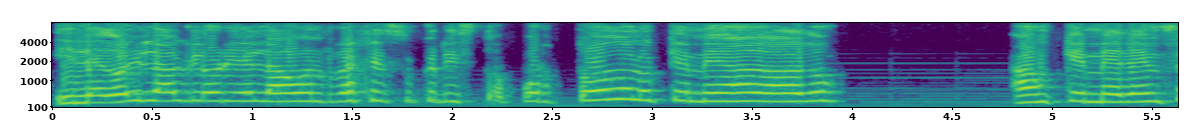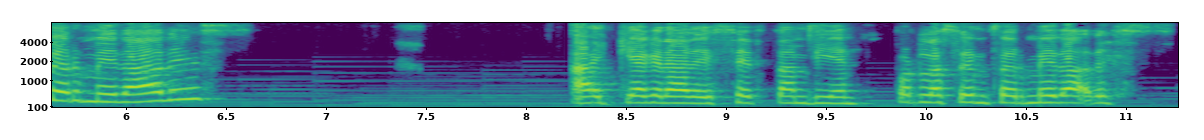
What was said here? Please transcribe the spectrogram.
Y le doy la gloria y la honra a Jesucristo por todo lo que me ha dado. Aunque me dé enfermedades, hay que agradecer también por las enfermedades.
